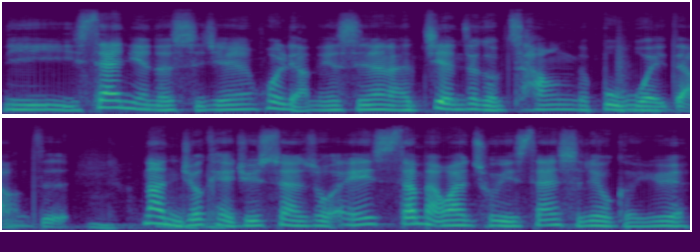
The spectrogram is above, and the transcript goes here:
你以三年的时间或两年时间来建这个仓的部位，这样子，那你就可以去算说，哎，三百万除以三十六个月，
